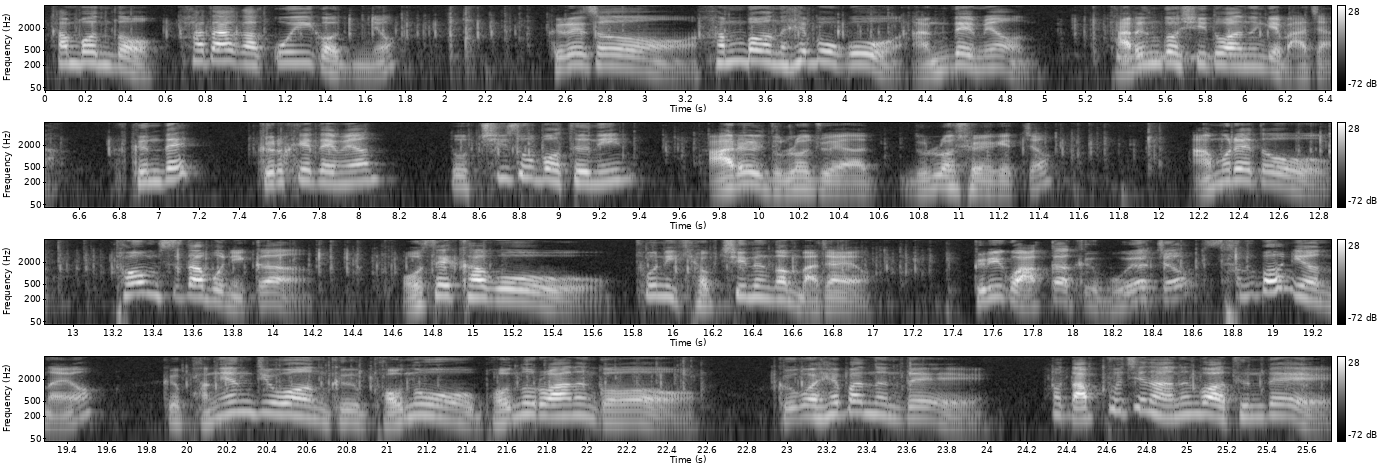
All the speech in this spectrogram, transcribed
한 번 더 하다가 꼬이거든요 그래서 한 번 해보고 안 되면 다른 거 시도하는 게 맞아 근데 그렇게 되면 또 취소 버튼인 R을 눌러줘야 눌러줘야겠죠 아무래도 처음 쓰다 보니까 어색하고 손이 겹치는 건 맞아요. 그리고 아까 그 뭐였죠? 3번이었나요? 그 방향 지원 그 번호 번호로 하는 거 그거 해봤는데 어, 나쁘진 않은 것 같은데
